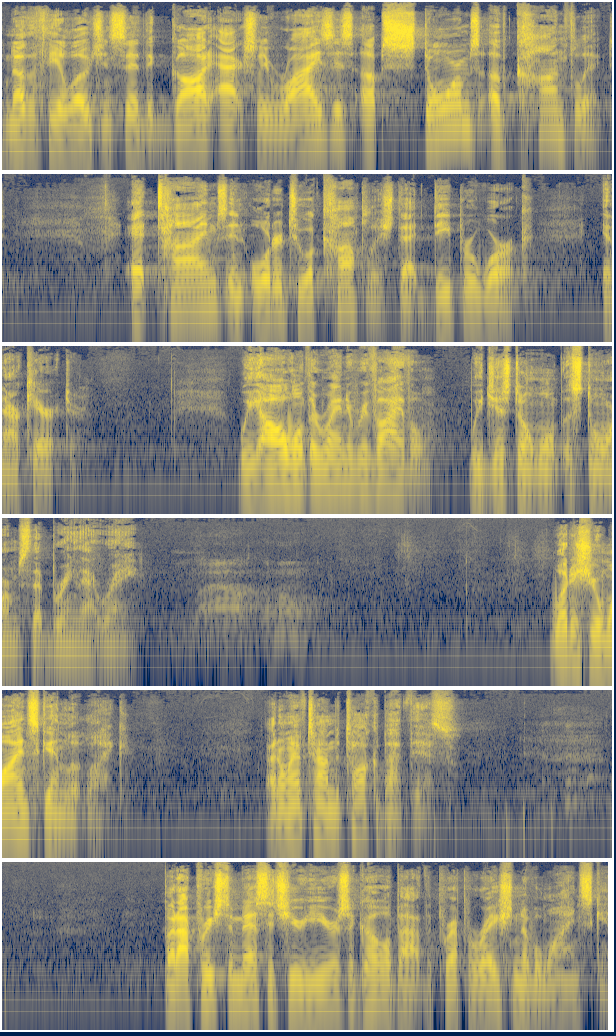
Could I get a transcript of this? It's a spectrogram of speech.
Another theologian said that God actually rises up storms of conflict at times in order to accomplish that deeper work in our character. We all want the rain of revival, we just don't want the storms that bring that rain. What does your wineskin look like? I don't have time to talk about this. But I preached a message here years ago about the preparation of a wineskin.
